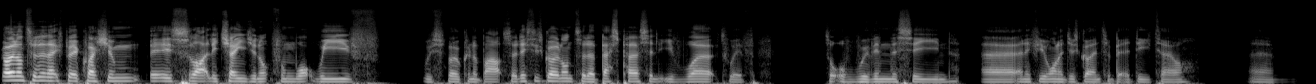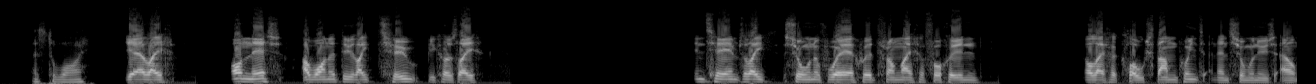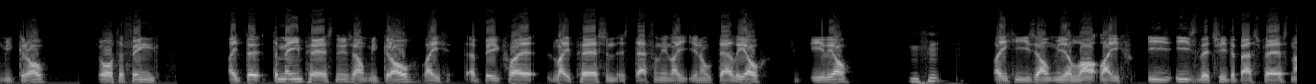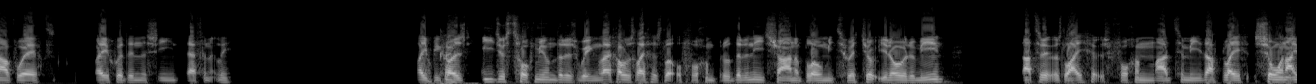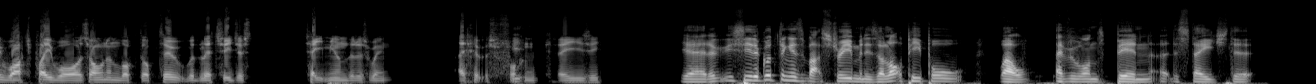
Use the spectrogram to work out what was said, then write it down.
going on to the next bit of question, it is slightly changing up from what we've we've spoken about. So this is going on to the best person that you've worked with, sort of within the scene, uh, and if you want to just go into a bit of detail um, as to why. Yeah, like on this, I want to do like two because like in terms of like someone I've worked with from like a fucking or like a close standpoint, and then someone who's helped me grow, sort of thing. Like the the main person who's helped me grow, like a big player, like person, is definitely like you know Delio, Delio. hmm Like he's helped me a lot. Like he he's literally the best person I've worked like within the scene, definitely. Like Okay. because he just took me under his wing, like I was like his little fucking brother, and he's trying to blow me Twitch up. You know what I mean? That's what it was like. It was fucking mad to me that like someone I watched play Warzone and looked up to would literally just take me under his wing. Like it was fucking crazy. Yeah, you see, the good thing is about streaming is a lot of people, well, everyone's been at the stage that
